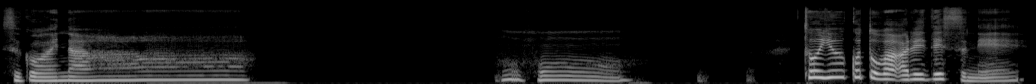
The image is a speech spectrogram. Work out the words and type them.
すごいなぁ。ほほー。ということはあれですね。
